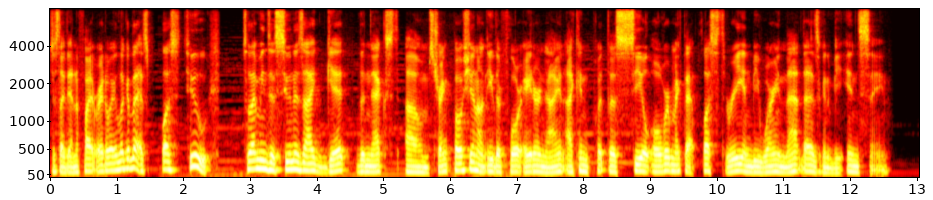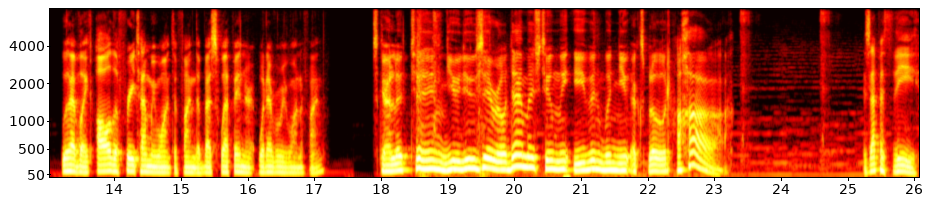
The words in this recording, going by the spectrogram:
just identify it right away. Look at that, it's plus two. So that means as soon as I get the next um, strength potion on either floor 8 or 9, I can put the seal over, make that plus 3 and be wearing that. That is going to be insane. We'll have like all the free time we want to find the best weapon or whatever we want to find. Skeleton, you do zero damage to me even when you explode. Haha. Is that apathy.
